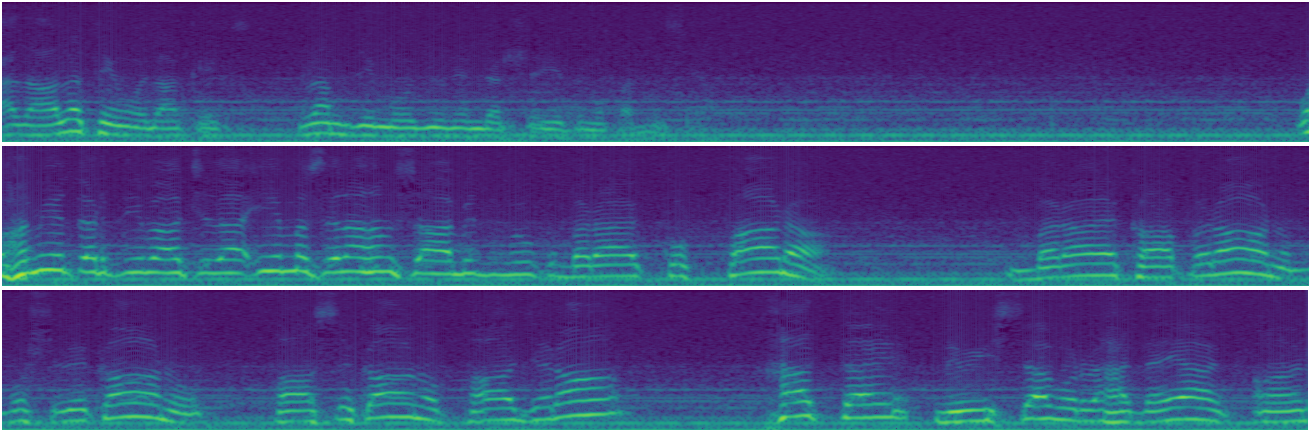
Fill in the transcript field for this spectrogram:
عدالت ہیں اودا کے رمزی موجود ہیں در شریعت مقدس. ہے و ہمیں ترتیبہ چدا ای مسئلہ ہم ثابت ہو کہ برائے کفارا برائے کافران مشرکان و فاسقان و فاجران خط ہے نویسہ و رہ دیاک، آن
